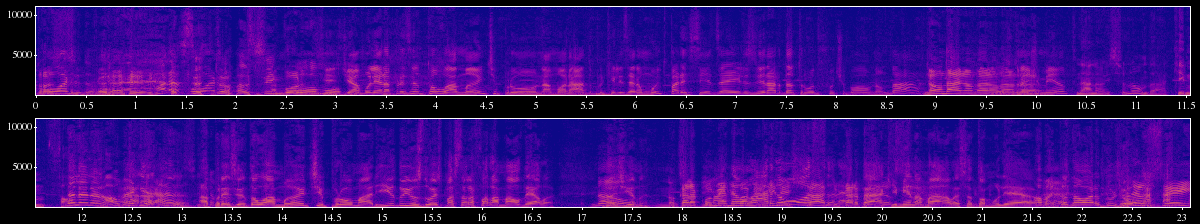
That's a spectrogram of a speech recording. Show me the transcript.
gordo. Vocês gordo. estão assim gordo, como? Dia a mulher apresentou o amante pro namorado porque eles eram muito parecidos, aí eles viraram da turma do futebol. Não dá. Não dá, não dá, não dá. não. Constrangimento. Não, não, isso não dá. Que falta. Não, não, não, como é que é? é Apresentou o amante pro marido e os dois passaram a falar mal dela. Não, Imagina. não O cara sabia. comenta Mas não "Pá, larga o osso, é chato, né? o cara Ah, que mina assim. mala essa tua mulher. Ah, mas então na hora do jogo. Eu sei.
